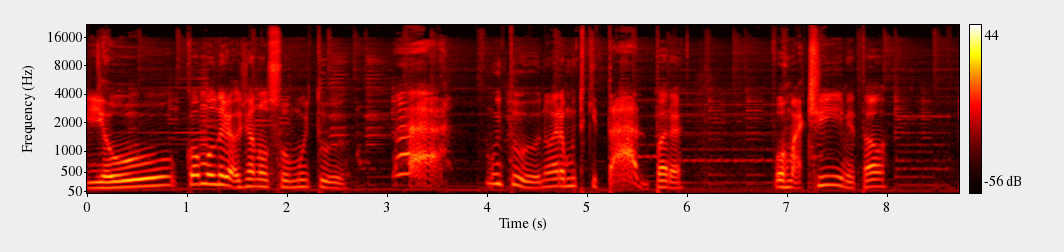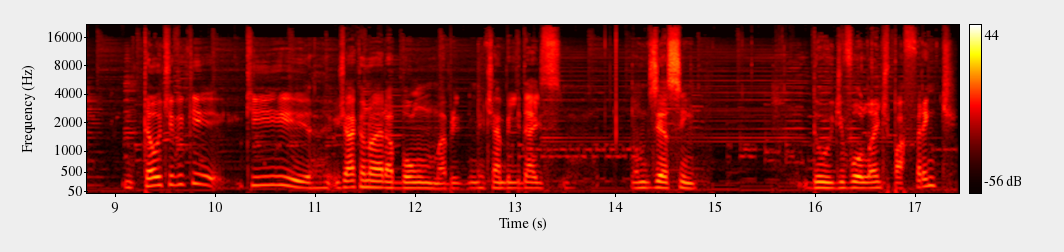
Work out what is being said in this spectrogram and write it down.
E eu, como eu já não sou muito. Ah, muito. Não era muito quitado para formar time e tal. Então eu tive que. que já que eu não era bom, não tinha habilidades, vamos dizer assim, do, de volante para frente.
